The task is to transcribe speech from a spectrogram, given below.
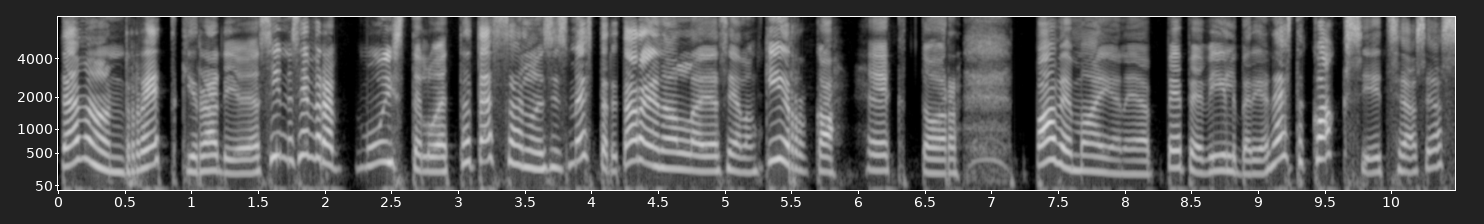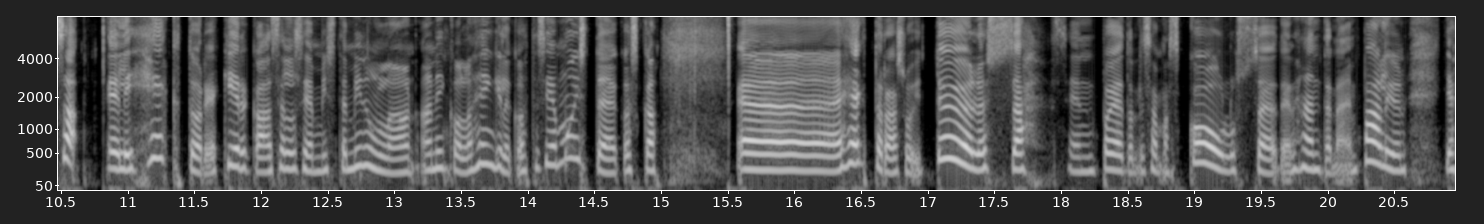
tämä on Retkiradio ja siinä sen verran muistelu, että tässä on siis Mestarit Areenalla ja siellä on Kirka, Hector, Pave Maijanen ja Pepe Wilber. Ja näistä kaksi itse asiassa, eli Hector ja Kirka on sellaisia, mistä minulla on Anikolla henkilökohtaisia muistoja, koska öö, Hector asui Töölössä, sen pojat oli samassa koulussa, joten häntä näin paljon. Ja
